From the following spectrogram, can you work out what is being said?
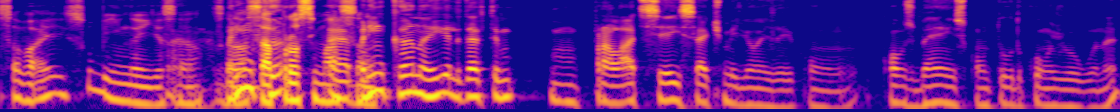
só vai subindo aí essa, É, essa- essa É, aproximação. brincando aí, ele deve ter para lá de 6, 7 milhões aí com, com os bens, com tudo, com o jogo, né?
